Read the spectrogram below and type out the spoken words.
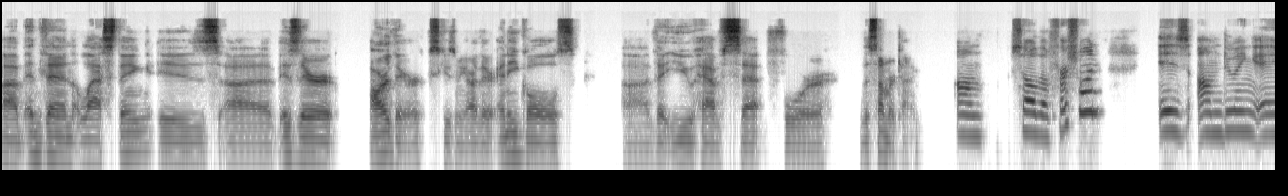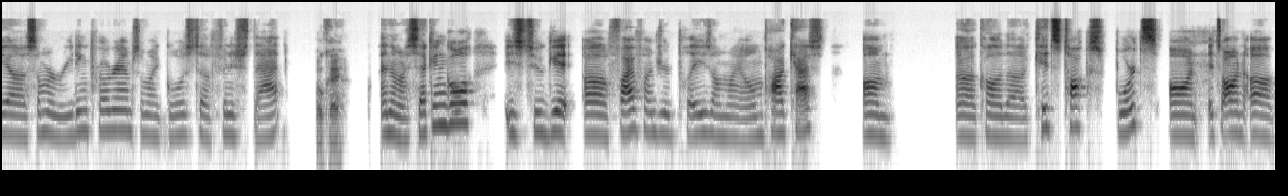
Um, and then last thing is uh is there are there, excuse me, are there any goals uh that you have set for the summertime? Um so the first one is I'm doing a uh, summer reading program. So my goal is to finish that. Okay. And then my second goal is to get uh 500 plays on my own podcast. Um, uh, called uh Kids Talk Sports. On it's on uh,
